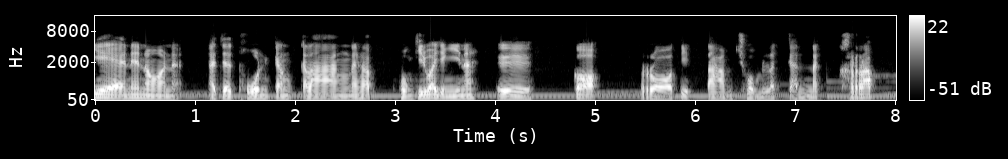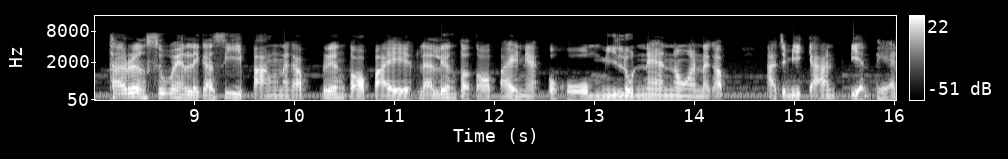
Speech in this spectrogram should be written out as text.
แย่แน่นอนอะ อาจจะโทนกลางๆนะครับ ผมคิดว่าอย่างนี้นะ เออ ก็รอติดตามชมละกันนะครับ ถ้าเรื่องซูเปอร์แมนเลกาซี่ปังนะครับ เรื่องต่อไปและเรื่องต่อๆไปเนี่ย โอ้โห มีลุ้นแน่นอนนะครับ อาจจะมีการเปลี่ยนแผน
